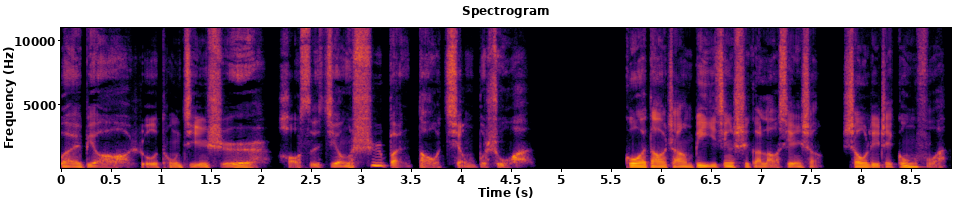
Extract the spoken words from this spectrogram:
外表如同金石，好似僵尸般刀枪不入啊！郭道长毕竟是个老先生，手里这功夫啊，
